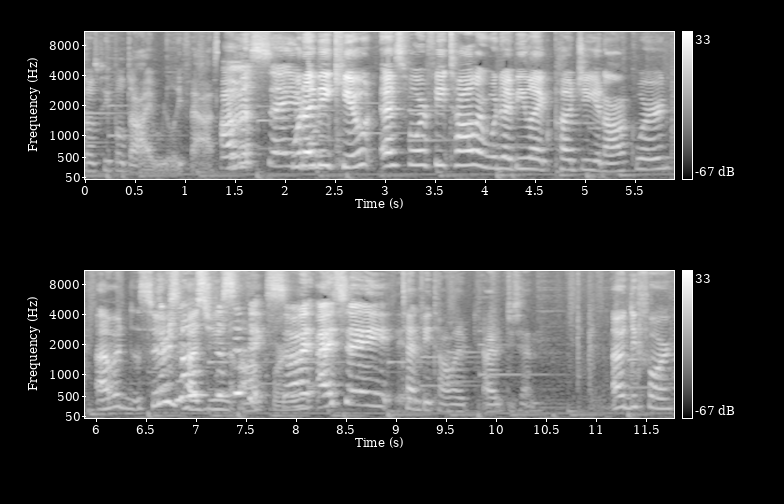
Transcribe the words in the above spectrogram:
those people die really fast. I'm gonna say. Would I be cute as 4 feet tall or would I be like pudgy and awkward? I would assume There's no pudgy and specifics, so. I, I say 10 feet tall, I, I would do 10. I would do four.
